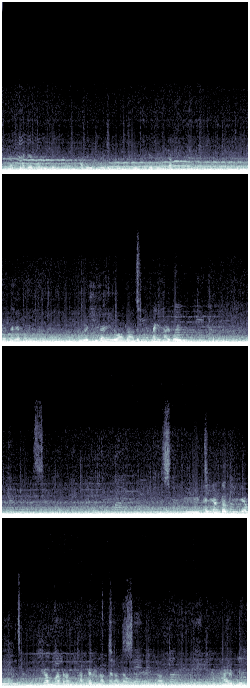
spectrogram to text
뚜렷하게 보이고 있어요. 사진 찍으시고 지금 찍으시면 딱 뚜렷하게 보이고 있어요. 오늘 시간이 좋아서 아주 깨끗하게 잘 보입니다. 이 100년도 비경은 시간마다 자태로 나타난다고 해요. 그러니까 잘 보시죠.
